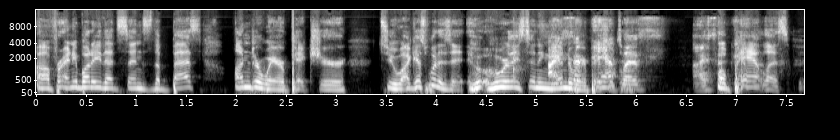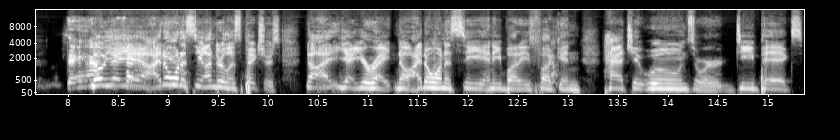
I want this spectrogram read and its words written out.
uh, for anybody that sends the best underwear picture to. I guess what is it? Who, who are they sending the I underwear picture to? I said Oh, pantless. They No, yeah, yeah, yeah. I don't want to see underless pictures. No, I, yeah, you're right. No, I don't want to see anybody's fucking hatchet wounds or D pics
